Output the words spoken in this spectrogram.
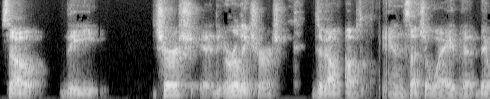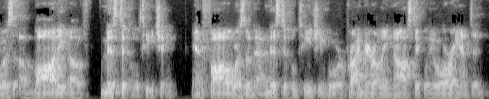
So the church, the early church, developed in such a way that there was a body of mystical teaching and followers of that mystical teaching who were primarily Gnostically oriented.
